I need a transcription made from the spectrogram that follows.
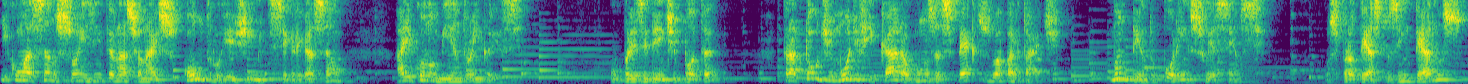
e, com as sanções internacionais contra o regime de segregação, a economia entrou em crise. O presidente Botha tratou de modificar alguns aspectos do apartheid, mantendo, porém, sua essência. Os protestos internos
